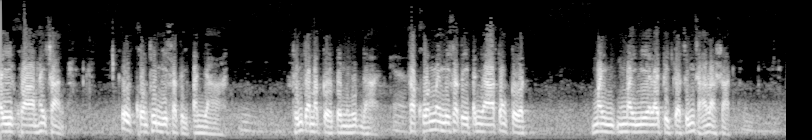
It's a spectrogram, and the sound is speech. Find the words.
ตีความให้สั้นคือคนที่มีสติปัญญา ถึงจะมาเกิดเป็นมนุษย์ได้ ถ้าคนไม่มีสติปัญญาต้องเกิด ไม่ไม่มีอะไรผิดกับสิงสารสัตว์ไป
